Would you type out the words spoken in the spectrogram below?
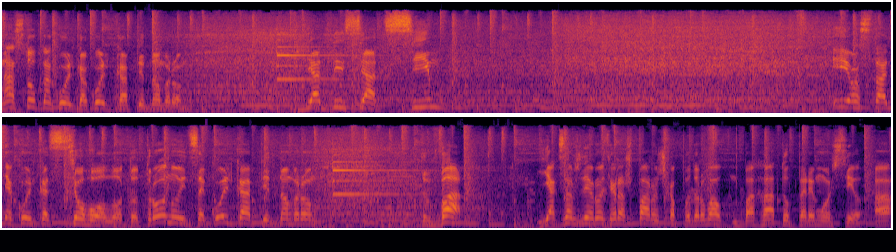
Наступна кулька, кулька під номером 57. І остання кулька з цього лототрону, і це кулька під номером 2. Як завжди, розіграш парочка подарував багато переможців. А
